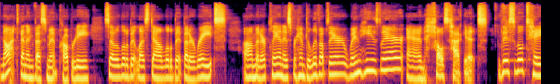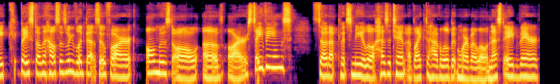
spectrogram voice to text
not an investment property. So, a little bit less down, a little bit better rates. Um, and our plan is for him to live up there when he's there and house hack it. This will take, based on the houses we've looked at so far, almost all of our savings. So that puts me a little hesitant. I'd like to have a little bit more of a little nest egg there.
